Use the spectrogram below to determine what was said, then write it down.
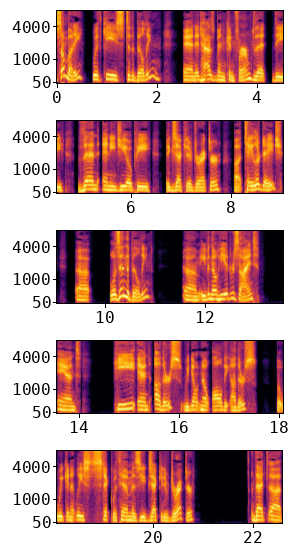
somebody with keys to the building, and it has been confirmed that the then NEGOP executive director uh, Taylor Gage uh, was in the building, um, even though he had resigned, and he and others, we don't know all the others, but we can at least stick with him as the executive director, that uh,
